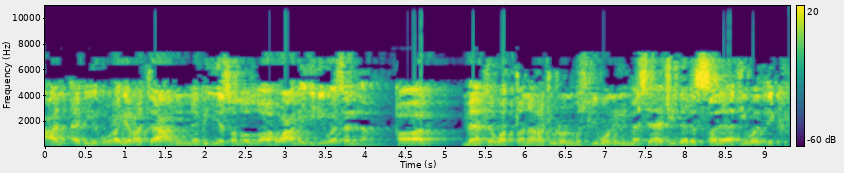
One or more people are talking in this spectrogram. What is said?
عن أبي هريرة عن النبي صلى الله عليه وسلم. قال ما توطن رجل مسلم المساجد للصلاة والذكر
